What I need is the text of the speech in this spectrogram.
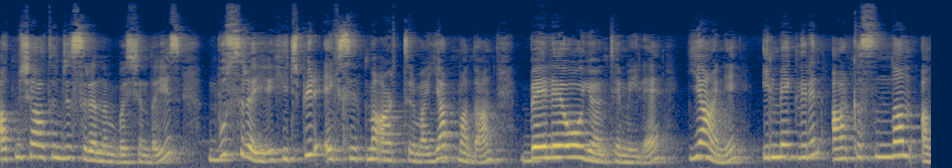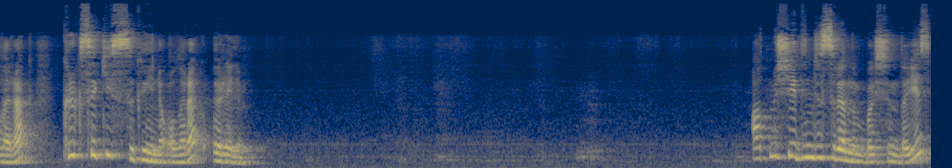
66. sıranın başındayız. Bu sırayı hiçbir eksiltme arttırma yapmadan BLO yöntemiyle yani ilmeklerin arkasından alarak 48 sık iğne olarak örelim. 67. sıranın başındayız.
